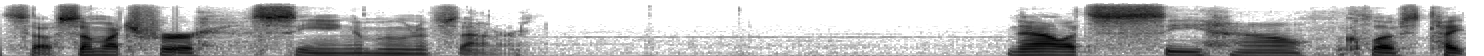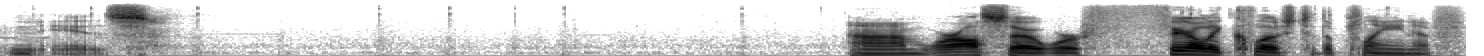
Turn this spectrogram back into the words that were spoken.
so, so much for seeing a moon of Saturn. Now let's see how close Titan is. Um, we're also, we're fairly close to the plane of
